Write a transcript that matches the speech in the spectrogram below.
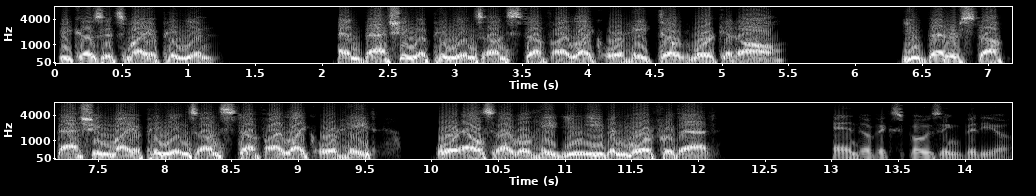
because it's my opinion. And bashing opinions on stuff I like or hate don't work at all. You better stop bashing my opinions on stuff I like or hate, else I will hate you even more for that. End of exposing video.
